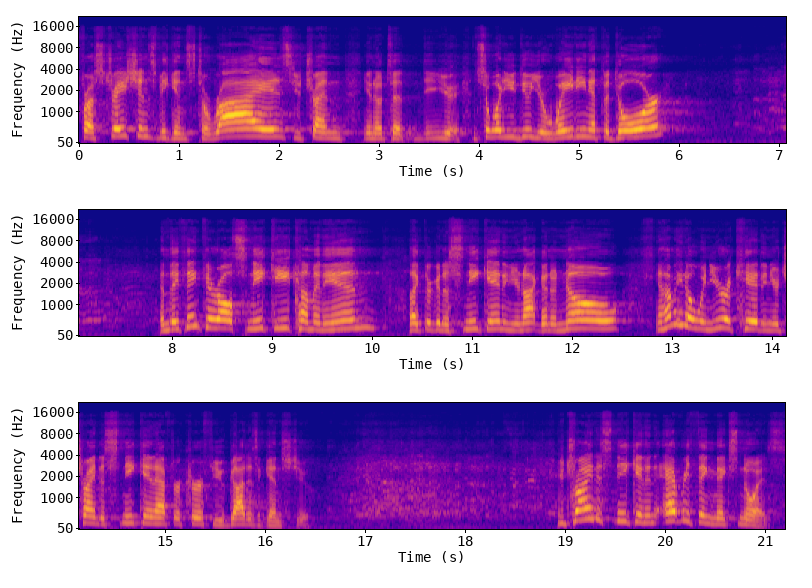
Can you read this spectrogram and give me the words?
frustrations begins to rise. You're trying, you know, to you so what do you do? You're waiting at the door. And they think they're all sneaky coming in, like they're gonna sneak in and you're not gonna know. And how many know when you're a kid and you're trying to sneak in after curfew, God is against you? You're trying to sneak in and everything makes noise.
